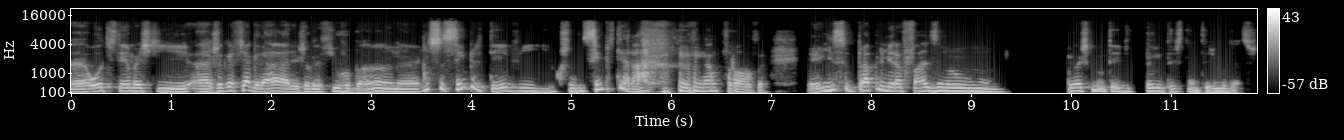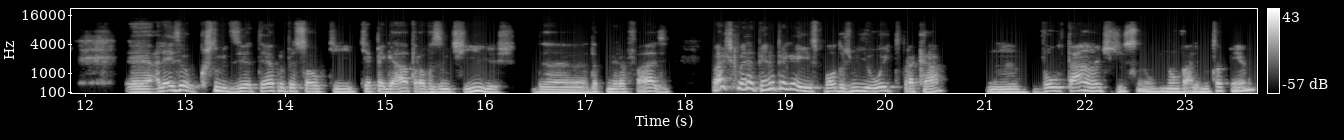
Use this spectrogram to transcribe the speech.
Uh, outros temas que a geografia agrária, geografia urbana, isso sempre teve, sempre terá na prova. É, isso para a primeira fase não, eu acho que não teve tantas, tantas mudanças. É, aliás, eu costumo dizer até para o pessoal que quer pegar provas antigas da, da primeira fase, eu acho que vale a pena pegar isso, 2008 para cá, né? voltar antes disso não, não vale muito a pena.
